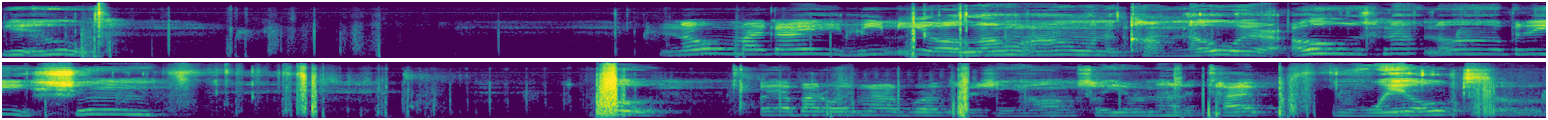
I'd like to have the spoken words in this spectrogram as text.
Get who? No, my guy, leave me alone. I don't want to come nowhere. Oh, it's not nobody shooting. Yeah, by the way, my brother is young, so he don't know how to type well, so.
